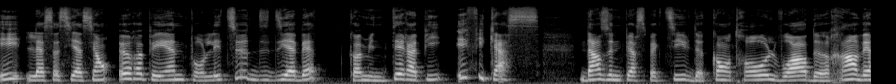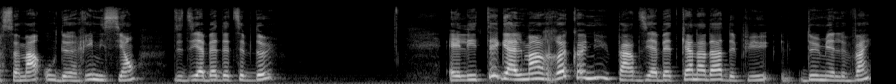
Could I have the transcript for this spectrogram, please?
et l'Association européenne pour l'étude du diabète comme une thérapie efficace? Dans une perspective de contrôle, voire de renversement ou de rémission du diabète de type 2? Elle est également reconnue par Diabète Canada depuis 2020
